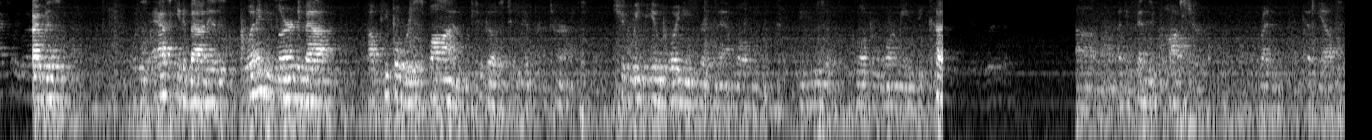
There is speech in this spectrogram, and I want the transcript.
Actually, I was, was asking about is, what have you learned about how people respond to those two different terms? Should we be avoiding, for example, the use of global warming because it elicits um, a defensive posture right at the outset?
